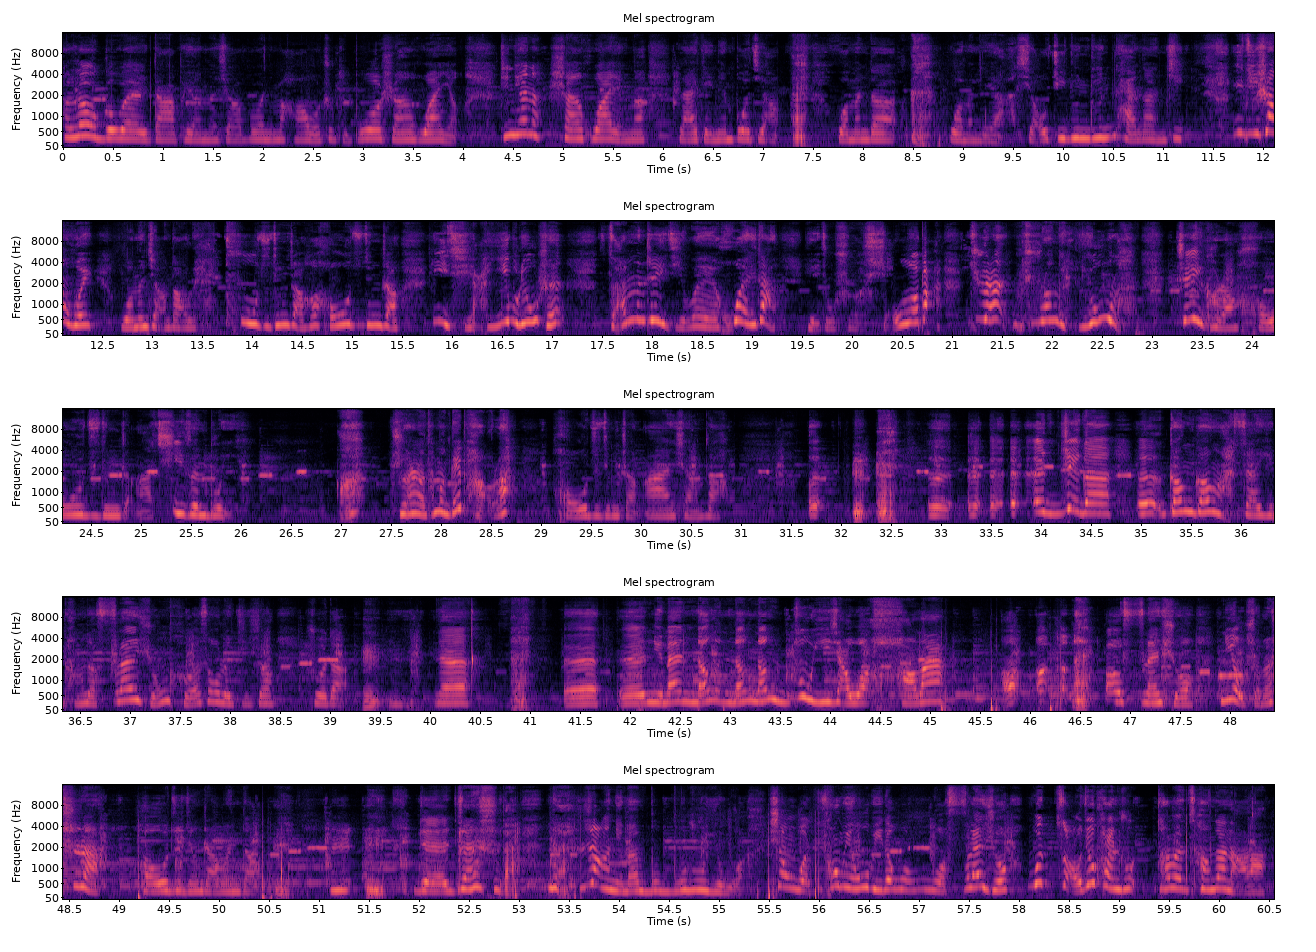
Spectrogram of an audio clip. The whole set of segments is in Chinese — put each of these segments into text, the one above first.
Hello，各位大朋友们、小朋友们，你们好，我是主播山欢迎。今天呢，山欢迎呢来给您播讲 我们的 我们的呀小鸡墩墩探案记。预计上回我们讲到了，兔子警长和猴子警长一起啊一不留神，咱们这几位坏蛋，也就是小恶霸，居然居然给溜了，这可让猴子警长啊气愤不已啊！居然让他们给跑了。猴子警长暗暗想到：“呃，呃，呃，呃，呃，呃，这个，呃，刚刚啊，在一旁的弗兰熊咳嗽了几声，说道：‘那，呃，呃，你们能能能注意一下我好吗？’哦，哦，哦，哦，弗兰熊，你有什么事啊？”猴子警长问道。嗯，这真是的，那让你们不不注意我，像我聪明无比的我我弗兰熊，我早就看出他们藏在哪了。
